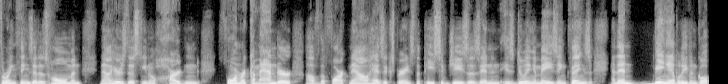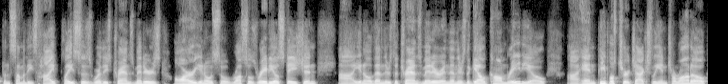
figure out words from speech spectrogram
throwing things at his home and now here's this you know hardened former commander of the FARC now has experienced the peace of Jesus and is doing amazing things. And then being able to even go up in some of these high places where these transmitters are, you know, so Russell's radio station, uh, you know, then there's the transmitter and then there's the Galcom radio. Uh, and People's Church actually in Toronto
